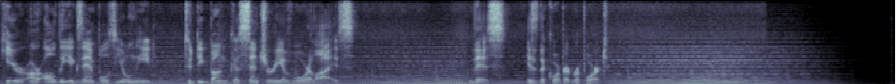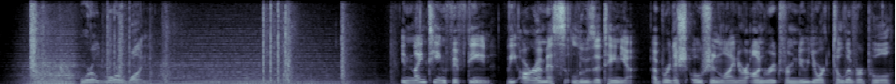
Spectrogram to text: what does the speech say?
here are all the examples you'll need to debunk a century of war lies. This is the Corbett Report. World War I. In 1915, the RMS Lusitania, a British ocean liner en route from New York to Liverpool,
